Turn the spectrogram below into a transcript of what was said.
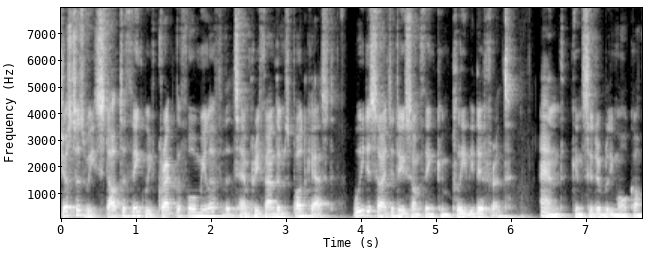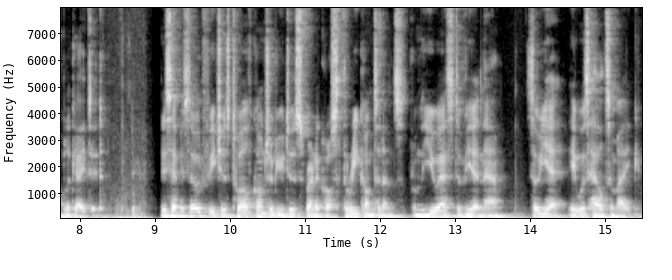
Just as we start to think we've cracked the formula for the Temporary Fandoms podcast, we decide to do something completely different and considerably more complicated. This episode features 12 contributors spread across three continents, from the US to Vietnam. So, yeah, it was hell to make.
